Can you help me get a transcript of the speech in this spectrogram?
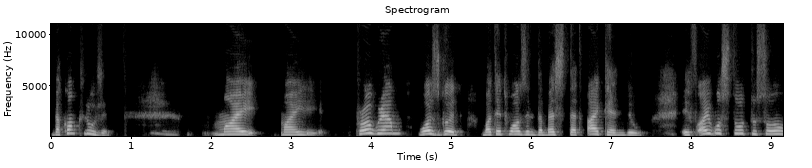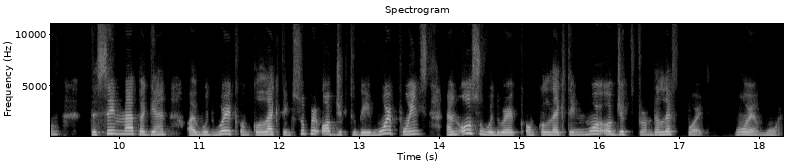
The conclusion. My, my program was good, but it wasn't the best that I can do. If I was told to solve the same map again, I would work on collecting super object to gain more points and also would work on collecting more objects from the left part, more and more.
